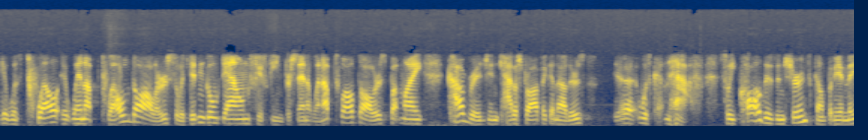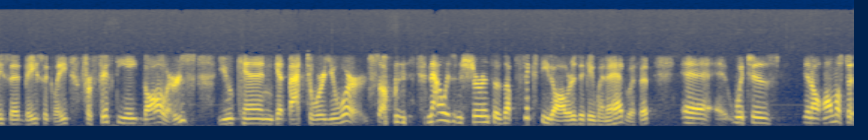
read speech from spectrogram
It was twelve. It went up twelve dollars, so it didn't go down fifteen percent. It went up twelve dollars, but my coverage in catastrophic and others uh, was cut in half." So he called his insurance company and they said basically for $58 you can get back to where you were. So now his insurance is up $60 if he went ahead with it, uh, which is, you know, almost a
